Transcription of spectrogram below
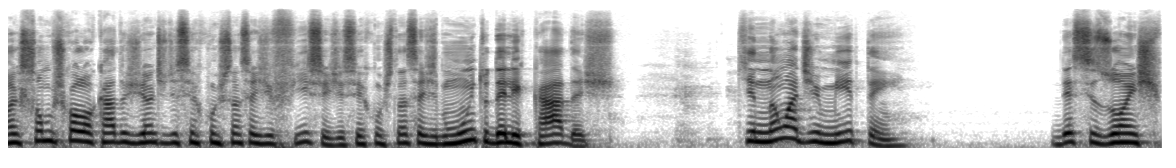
nós somos colocados diante de circunstâncias difíceis, de circunstâncias muito delicadas, que não admitem decisões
